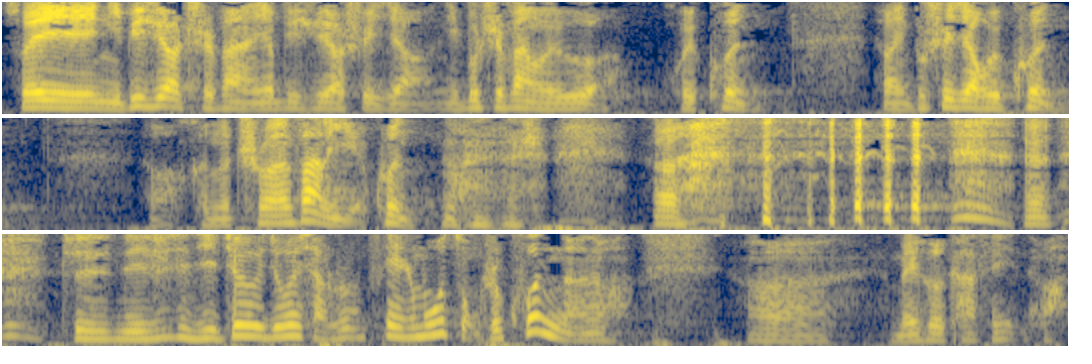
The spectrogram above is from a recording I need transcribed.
所以你必须要吃饭，要必须要睡觉，你不吃饭会饿，会困，对吧？你不睡觉会困。啊，可能吃完饭了也困，啊，这你这你就就会想说，为什么我总是困呢？对吧？啊，没喝咖啡，对吧？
